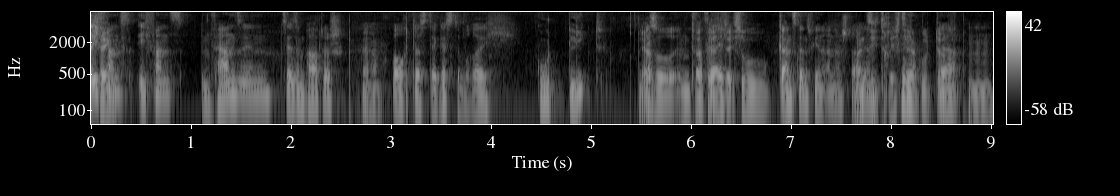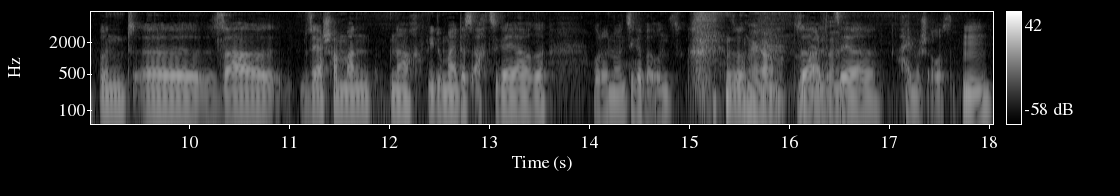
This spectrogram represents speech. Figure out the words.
Also ich fand's, ich fand's im Fernsehen sehr sympathisch. ja, Auch, dass der Gästebereich gut liegt. Ja, also im Vergleich tatsächlich. zu ganz, ganz vielen anderen Stadien. man sieht richtig Ja. gut ja. dort. Hm. Und äh, sah sehr charmant nach, wie du meintest, 80er Jahre oder 90er bei uns. so, sah alles Fall. sehr heimisch aus. Hm.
